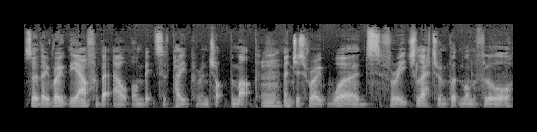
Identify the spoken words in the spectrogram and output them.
so they wrote the alphabet out on bits of paper and chopped them up, and just wrote words for each letter and put them on the floor,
